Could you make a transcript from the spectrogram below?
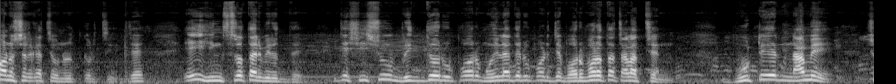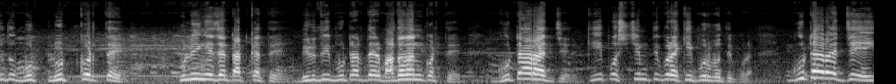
মানুষের কাছে অনুরোধ করছি যে এই হিংস্রতার বিরুদ্ধে যে শিশু, বৃদ্ধর উপর, মহিলাদের উপর যে বর্বরতা চালাচ্ছেন ভোটের নামে শুধু ভোট লুট করতে, পুলিং এজেন্ট আটকাতে, বিরোধী ভোটারদের বাধাদান করতে, গোটা রাজ্যের, কি পশ্চিম ত্রিপুরা, কি পূর্ব ত্রিপুরা, গোটা রাজ্যে এই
